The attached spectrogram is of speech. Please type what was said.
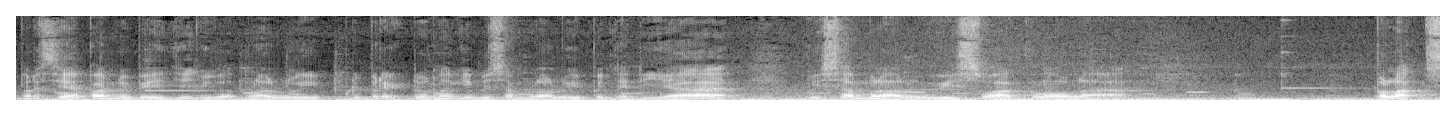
Persiapan BBJ juga melalui di breakdown lagi bisa melalui penyedia bisa melalui swakelola pelaks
